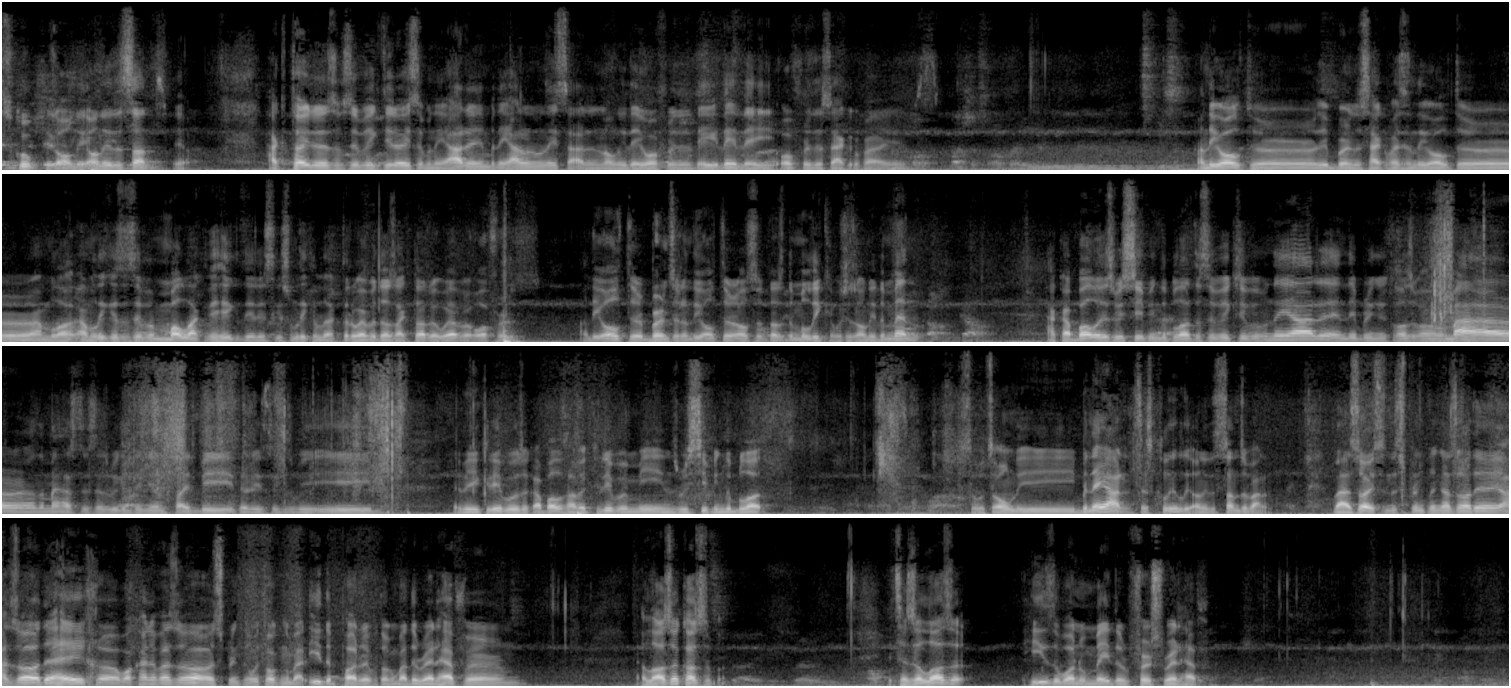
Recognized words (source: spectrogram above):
Scoop is only only the sons yeah. Haktoides of civic tirois of the Adam, but the Adam when they said and only they offer the they they they offer the sacrifice. On the altar they burn the sacrifice on the altar. I'm I'm like as if a malak vehig there is gishmlik whoever does aktor whoever offers on the altar burns it on the altar also does the malika which is only the men Hakabala is receiving the blood of Sivikrivu and they bring a cause of Amar, and the Master says we continue on side B, 36b. Vikrivu, Hakabala means receiving the blood. So it's only Bnei Aaron, it says clearly, only the sons of Aaron. Vazor is in the sprinkling Azode, Azode, Heicha, what kind of Azor sprinkling we're talking about? Either part we're talking about the red heifer, Elazar Kasaba. It says Elazar. He's the one who made the first red heifer.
